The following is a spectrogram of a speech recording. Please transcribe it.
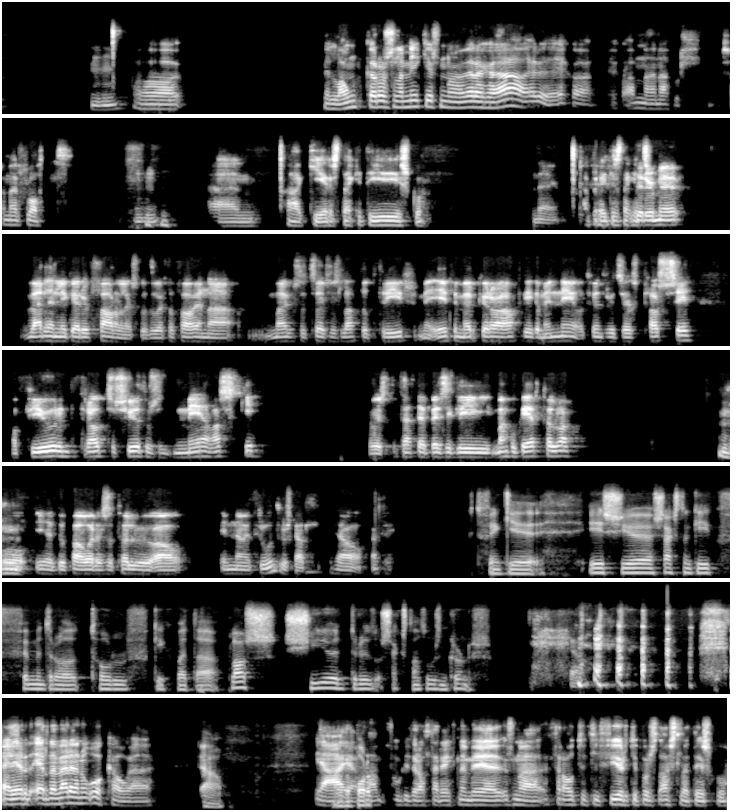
Mm og mér langar rosalega mikið svona að vera eitthvað, já, heyrðu, eitthvað, eitthvað annað en Apple sem er flott -hmm. en það gerist ekkert í því sko, Nei. það breytist Þeir ekkert eru með verðin líka eru fáranlega sko. Þú ert að fá hérna Microsoft Surface Laptop 3 með yfir mörgjur á 8 GB minni og 256 plássi og 437.000 með vaski. Veist, þetta er basically MacBook Air 12 Mhm. og ég held þú fáir þessa 12 á innan við 300 skall hjá Apple. Þú fengið i7 16 gig 512 gigbæta pláss 716.000 krónur En er, er það verðin á OK eða? Já, Já, já, það, þú getur alltaf reiknað með svona 30 til 40% afslætti sko.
